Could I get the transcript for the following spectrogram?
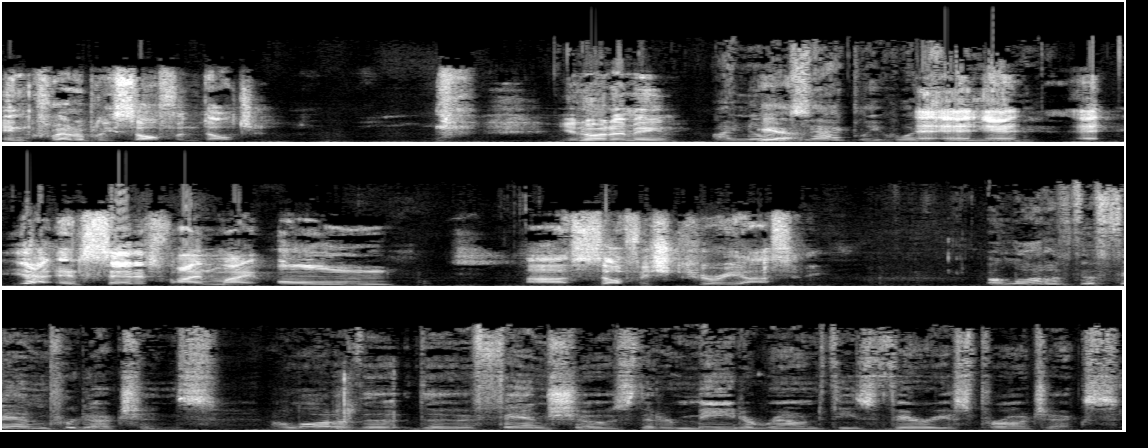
incredibly self-indulgent. you know what I mean? I know Yeah. exactly what you And, mean. and, and yeah, and satisfying my own uh, selfish curiosity. a lot of the fan productions, a lot of the, the fan shows that are made around these various projects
